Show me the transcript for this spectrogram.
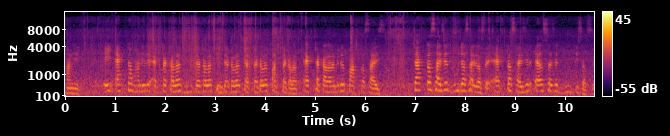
ভান্ডিল। এই একটা ভান্ডিলে একটা কালার, দুইটা কালার, তিনটা কালার, চারটা কালার, পাঁচটা কালার। একটা কালারের ভিতরে পাঁচটা সাইজ চারটা সাইজের দুইটা সাইজ আছে। একটা সাইজের এল সাইজের দুই পিস আছে।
